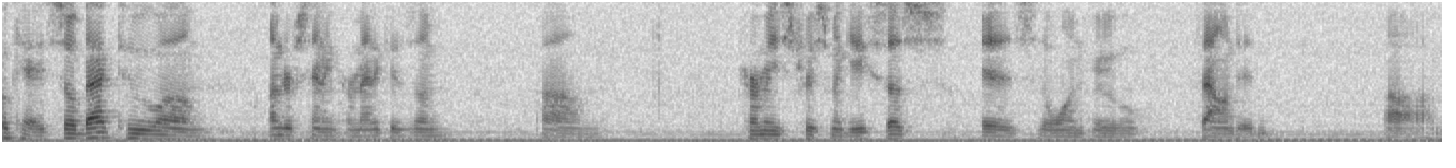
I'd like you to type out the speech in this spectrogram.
Okay, so back to um, understanding Hermeticism. Um, Hermes Trismegistus is the one who founded um,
